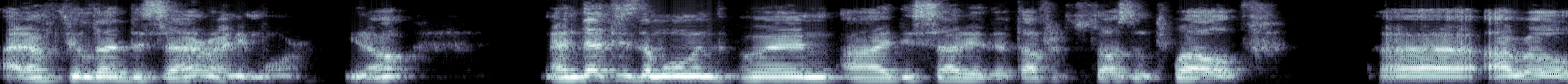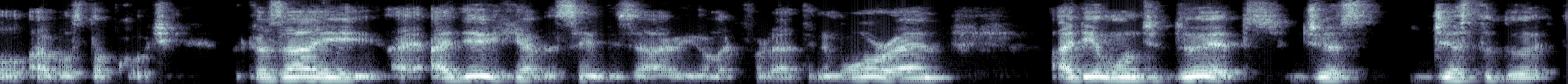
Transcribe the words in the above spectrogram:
I don't feel that desire anymore, you know? And that is the moment when I decided that after 2012, uh, I will, I will stop coaching because I, I, I didn't have the same desire, you know, like for that anymore. And I didn't want to do it just, just to do it,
